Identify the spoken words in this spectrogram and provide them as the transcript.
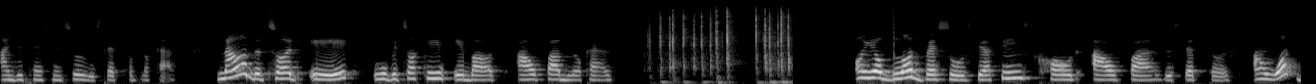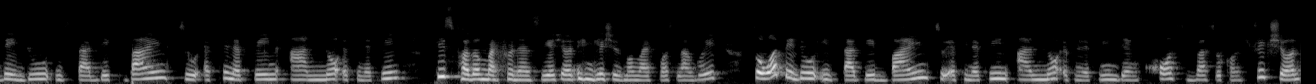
angiotensin 2 receptor blockers. Now the third A, we'll be talking about alpha blockers. On your blood vessels, there are things called alpha receptors. And what they do is that they bind to epinephrine and norepinephrine. Please pardon my pronunciation. English is not my first language. So what they do is that they bind to epinephrine and norepinephrine, then cause vasoconstriction.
